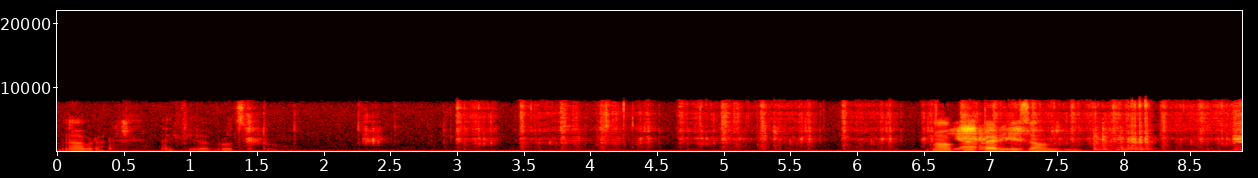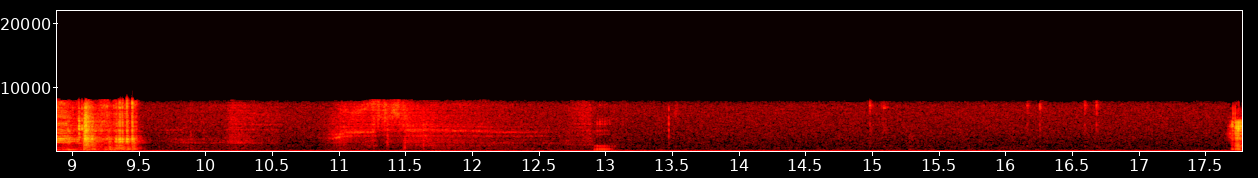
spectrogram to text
Dobra, na chwilę wrócę tu. O, Ja Creeper i zombie. Fu. No,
